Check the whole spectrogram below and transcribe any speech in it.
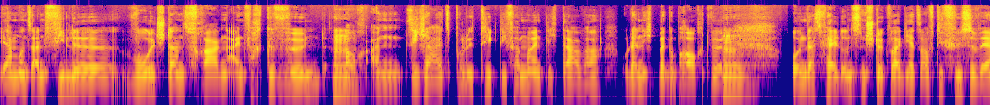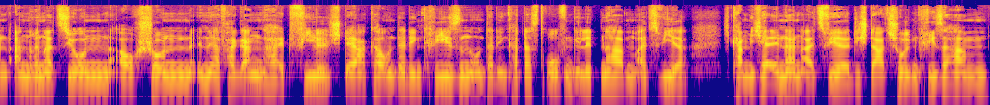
Wir haben uns an viele Wohlstandsfragen einfach gewöhnt, mhm. auch an Sicherheitspolitik, die vermeintlich da war oder nicht mehr gebraucht wird. Mhm. Und das fällt uns ein Stück weit jetzt auf die Füße, während andere Nationen auch schon in der Vergangenheit viel stärker unter den Krisen, unter den Katastrophen gelitten haben als wir. Ich kann mich erinnern, als wir die Staatsschuldenkrise haben,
